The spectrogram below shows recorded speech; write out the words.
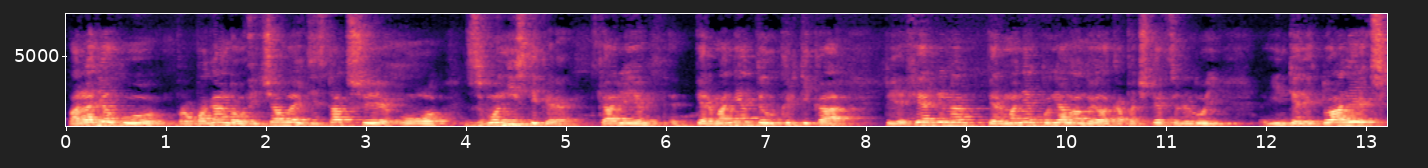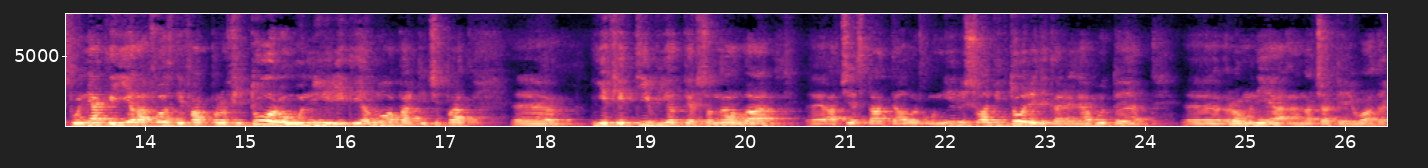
Paralel cu propaganda oficială a existat și o zvonistică care permanent îl critica pe Ferdinand, permanent punea la îndoială capacitățile lui intelectuale, spunea că el a fost de fapt profitorul unirii, că el nu a participat efectiv el personal la acest act al unirii și la victoriile care le-a avut România în acea perioadă.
